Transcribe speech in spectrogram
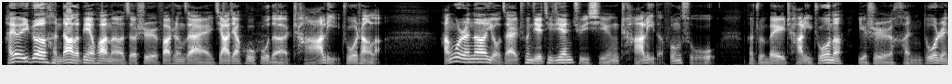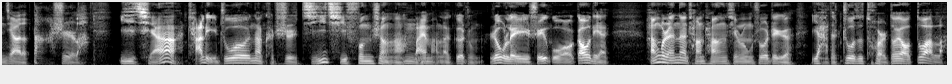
还有一个很大的变化呢，则是发生在家家户户的茶礼桌上了。韩国人呢，有在春节期间举行茶礼的风俗。那准备茶礼桌呢，也是很多人家的大事了。以前啊，茶礼桌那可是极其丰盛啊，摆满了各种肉类、水果、糕点。韩国人呢，常常形容说，这个压的桌子腿儿都要断了。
